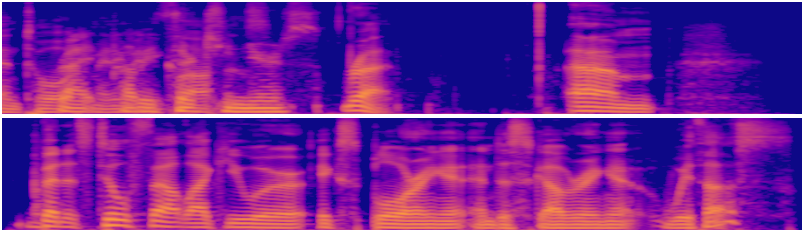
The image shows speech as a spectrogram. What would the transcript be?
and taught right many, probably many 13 classes. years Right. Um, but it still felt like you were exploring it and discovering it with us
